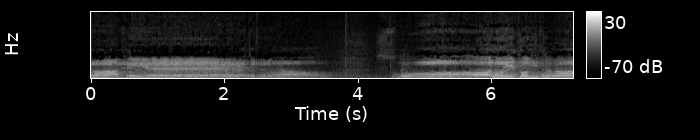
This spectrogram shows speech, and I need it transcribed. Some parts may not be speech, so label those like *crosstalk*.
la pietra. Sono i contrari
